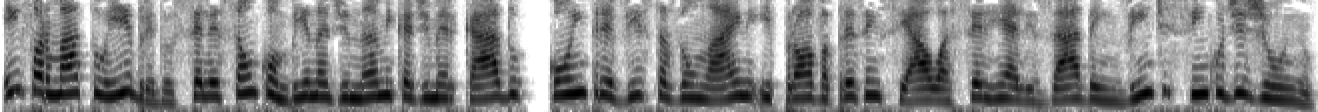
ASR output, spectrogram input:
Em formato híbrido, seleção combina dinâmica de mercado, com entrevistas online e prova presencial a ser realizada em 25 de junho.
